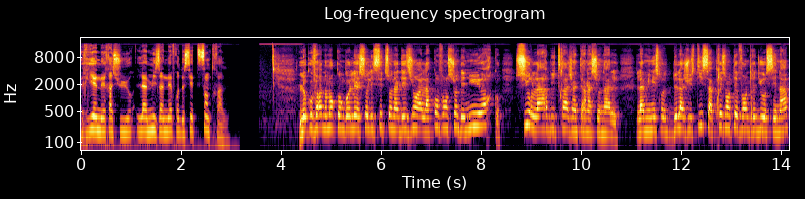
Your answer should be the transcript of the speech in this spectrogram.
rien ne rassure la mise en œuvre de cette centrale. Le gouvernement congolais sollicite son adhésion à la Convention de New York sur l'arbitrage international. La ministre de la Justice a présenté vendredi au Sénat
